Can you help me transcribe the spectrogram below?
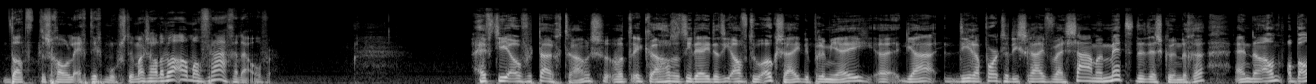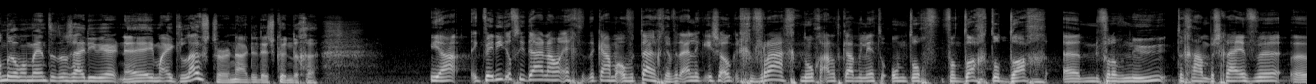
dat de scholen echt dicht moesten. Maar ze hadden wel allemaal vragen daarover. Heeft hij overtuigd trouwens? Want ik had het idee dat hij af en toe ook zei, de premier, eh, ja, die rapporten die schrijven wij samen met de deskundigen. En dan an- op andere momenten dan zei hij weer, nee, maar ik luister naar de deskundigen. Ja, ik weet niet of hij daar nou echt de Kamer overtuigd heeft. Uiteindelijk is er ook gevraagd nog aan het kabinet om toch van dag tot dag eh, vanaf nu te gaan beschrijven eh,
